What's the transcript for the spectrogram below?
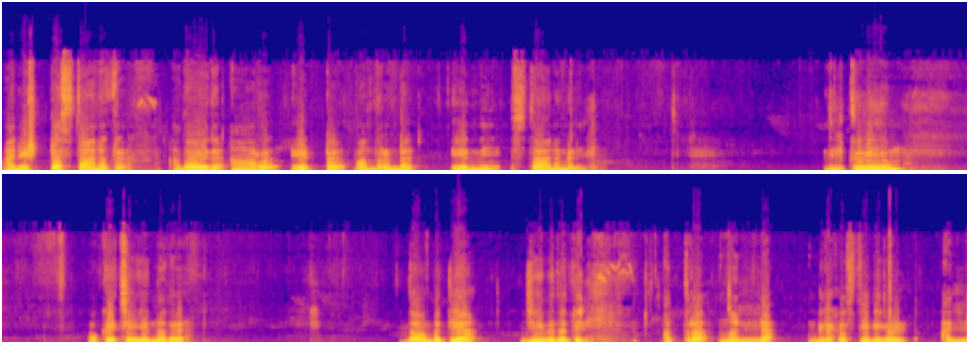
അനിഷ്ടസ്ഥാനത്ത് അതായത് ആറ് എട്ട് പന്ത്രണ്ട് എന്നീ സ്ഥാനങ്ങളിൽ നിൽക്കുകയും ഒക്കെ ചെയ്യുന്നത് ദാമ്പത്യ ജീവിതത്തിൽ അത്ര നല്ല ഗ്രഹസ്ഥിതികൾ അല്ല.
